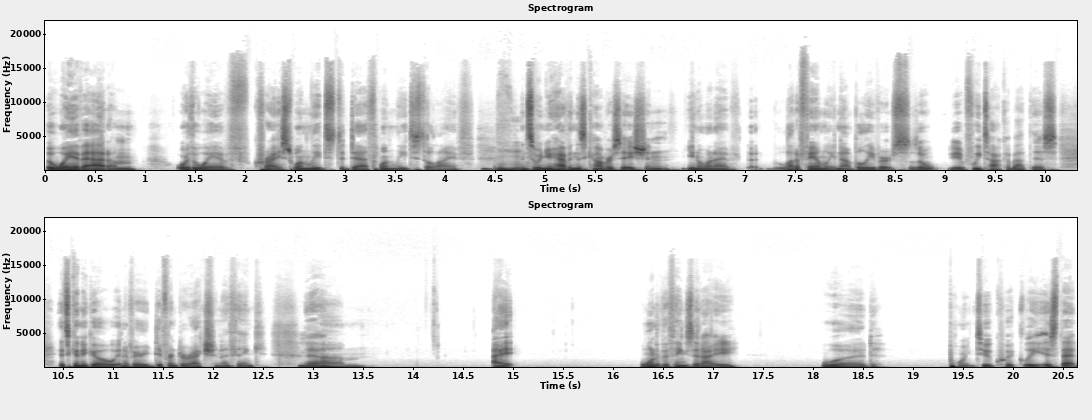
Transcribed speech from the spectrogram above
the way of Adam or the way of Christ. One leads to death, one leads to life. Mm-hmm. And so when you're having this conversation, you know, when I have a lot of family, not believers, so if we talk about this, it's going to go in a very different direction, I think. Yeah. Um, I one of the things that I would point to quickly is that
